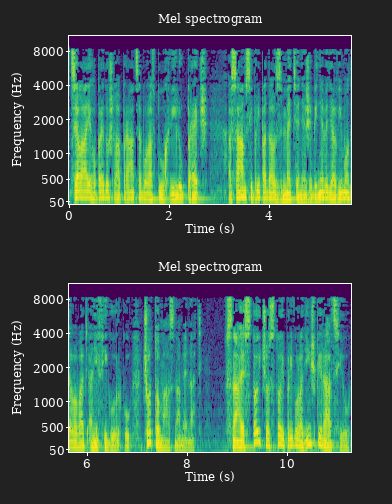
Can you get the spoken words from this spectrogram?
Celá jeho predošlá práca bola v tú chvíľu preč a sám si pripadal zmetene, že by nevedel vymodelovať ani figurku. Čo to má znamenať? V snahe stoj, čo stoj privolať inšpiráciu,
